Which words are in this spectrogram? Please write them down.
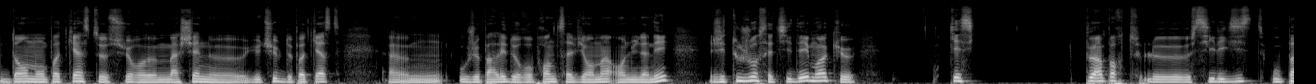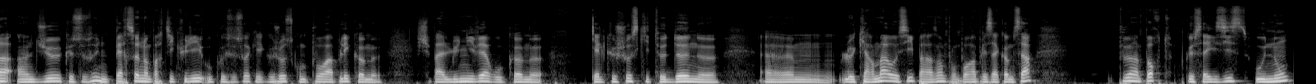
dans mon podcast sur euh, ma chaîne euh, YouTube de podcast, euh, où je parlais de reprendre sa vie en main en une année, j'ai toujours cette idée, moi, que qu'est-ce peu importe s'il existe ou pas un dieu, que ce soit une personne en particulier ou que ce soit quelque chose qu'on pourrait appeler comme, je sais pas, l'univers ou comme euh, quelque chose qui te donne euh, euh, le karma aussi, par exemple, on pourrait appeler ça comme ça. Peu importe que ça existe ou non,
